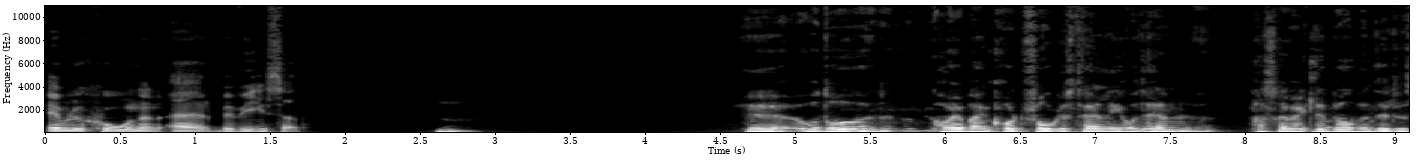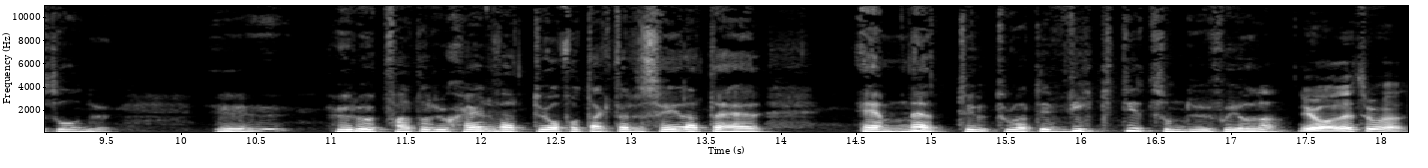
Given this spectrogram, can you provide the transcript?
evolutionen är bevisad. Mm. Eh, och då har jag bara en kort frågeställning och den passar verkligen bra med det du sa nu. Eh, hur uppfattar du själv att du har fått aktualiserat det här ämnet? Tror du att det är viktigt som du får göra? Ja, det tror jag.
